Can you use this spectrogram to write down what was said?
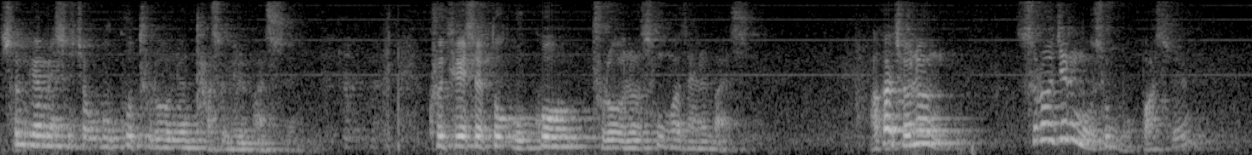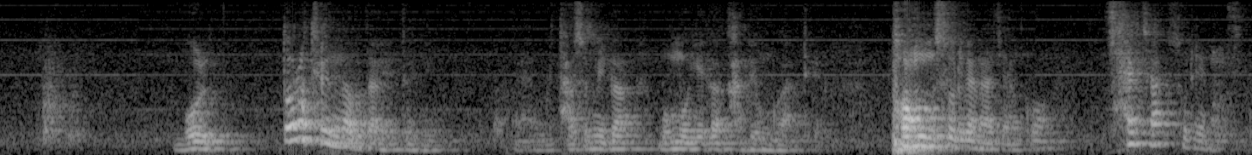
설교하면서 저 웃고 들어오는 다솜이를 봤어요. 그 뒤에서 또 웃고 들어오는 송과산을 봤어요. 아까 저는 쓰러지는 모습 못 봤어요. 뭘 떨어뜨렸나 보다 했더니 네, 다솜이가 몸무게가 가벼운 것 같아요. 펑 소리가 나지 않고 살짝 소리가 났어요.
